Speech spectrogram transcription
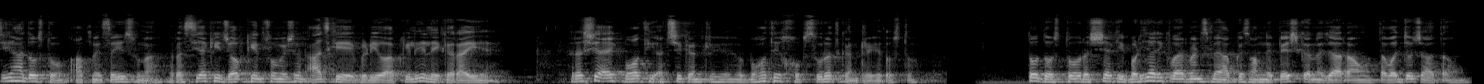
जी हाँ दोस्तों, आपने सही सुना। रशिया की जॉब की इन्फॉर्मेशन आज के वीडियो आपके लिए लेकर आई है। रशिया एक बहुत ही अच्छी कंट्री है और बहुत ही खूबसूरत कंट्री है दोस्तों। तो दोस्तों, रशिया की बढ़िया रिक्वायरमेंट्स मैं आपके सामने पेश करने जा रहा हूँ, तवज्जो चाहता हूँ।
